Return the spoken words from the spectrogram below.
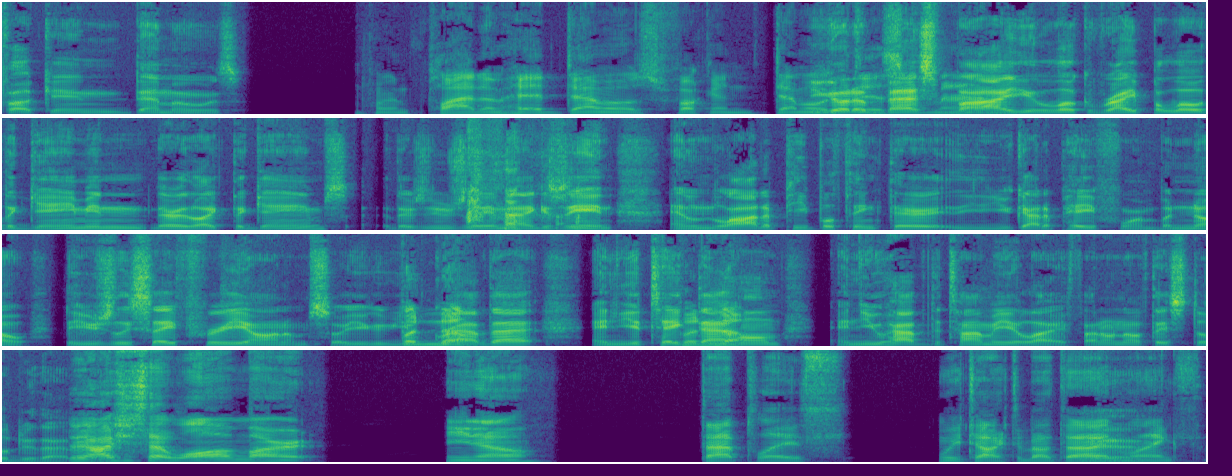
fucking demos. Fucking platinum head demos, fucking demo. You go to disc, Best man. Buy, you look right below the gaming. They're like the games. There's usually a magazine, and a lot of people think they're you got to pay for them, but no, they usually say free on them. So you, you But no. grab that and you take But that no. home, and you have the time of your life. I don't know if they still do that. Dude, I was just at Walmart, you know, that place. We talked about that in length.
